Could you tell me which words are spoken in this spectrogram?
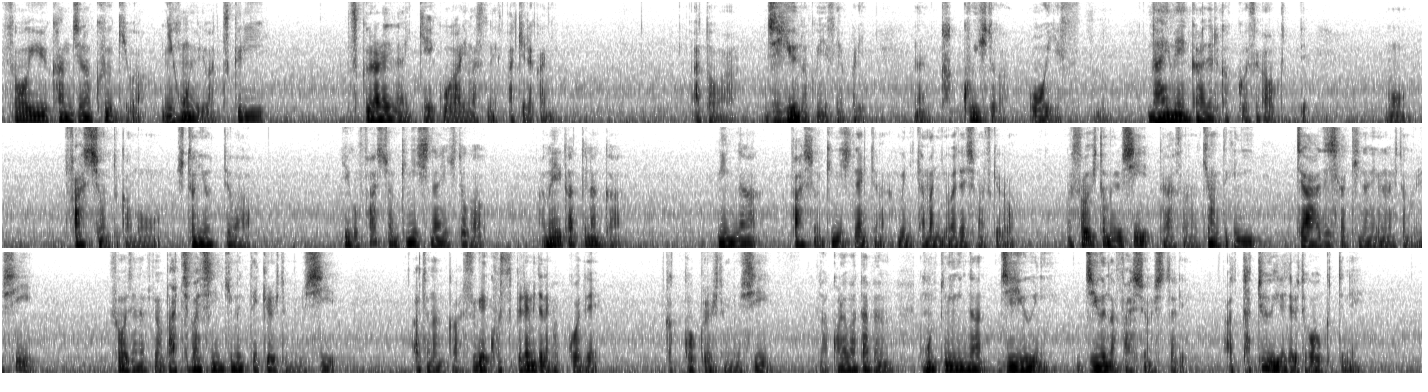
そういう感じの空気は日本よりは作り作られない傾向がありますね明らかに。あとは自由の国ですねやっぱり。なんかかっこいい人が多いです。その内面から出るかっこよさが多くって。もうファッションとかも人によっては結構ファッション気にしない人がアメリカってなんかみんなファッション気にしないみたいな風にたまに言われたりしますけど、まあ、そういう人もいるしだからその基本的にジャージしか着ないような人もいるしそうじゃなくてもバチバチに決めていける人もいるしあとなんかすげえコスプレみたいな格好で学校来る人もいるし、まあ、これは多分本当にみんな自由に自由なファッションしたりあタトゥー入れてる人が多くてね。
